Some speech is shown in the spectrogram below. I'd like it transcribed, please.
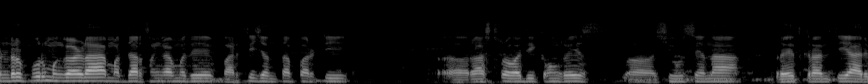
पंढरपूर मंगळा मतदारसंघामध्ये Bharatiya Janata party Rashtrawadi Congress Shivsena Rayat Kranti R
